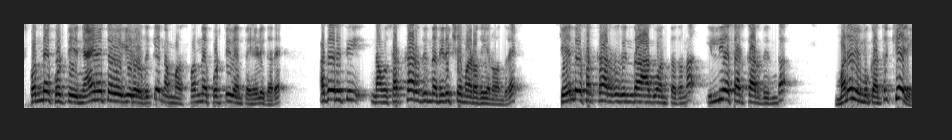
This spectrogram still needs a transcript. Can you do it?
ಸ್ಪಂದನೆ ಕೊಡ್ತೀವಿ ನ್ಯಾಯಯುತವಾಗಿರೋದಕ್ಕೆ ನಮ್ಮ ಸ್ಪಂದನೆ ಕೊಡ್ತೀವಿ ಅಂತ ಹೇಳಿದ್ದಾರೆ. ಅದೇ ರೀತಿ ನಾವು ಸರ್ಕಾರದಿಂದ ನಿರೀಕ್ಷೆ ಮಾಡೋದು ಏನು ಅಂದ್ರೆ ಕೇಂದ್ರ ಸರ್ಕಾರದಿಂದ ಆಗುವಂಥದ್ದನ್ನ ಇಲ್ಲಿಯ ಸರ್ಕಾರದಿಂದ ಮನವಿ ಮುಖಾಂತರ ಕೇಳಿ.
